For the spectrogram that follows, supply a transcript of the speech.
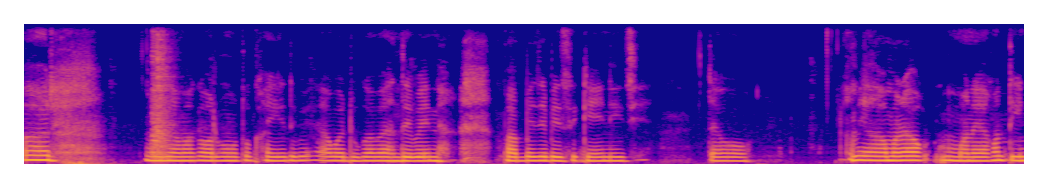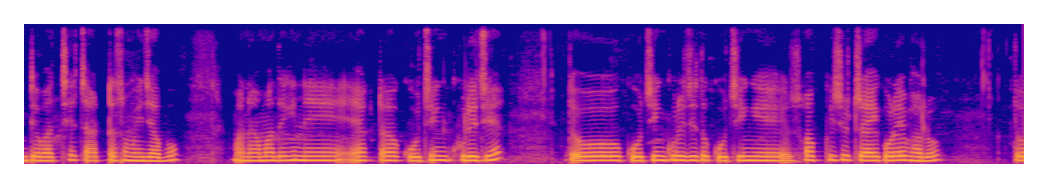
আর যে আমাকে অল্প মতো খাইয়ে দেবে, আবার ঢুকাবে দেবে না, ভাববে যে বেশি খেয়ে নিয়েছি। তো আমি আমরা মানে এখন তিনটে বাচ্চা চারটার সময় যাব। মানে আমাদের এখানে একটা কোচিং খুলেছে তো কোচিং করেছি তো কোচিংয়ে সব কিছু ট্রাই করাই ভালো। তো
